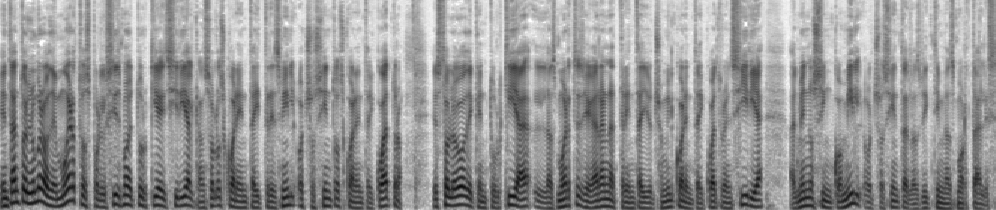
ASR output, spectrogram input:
En tanto, el número de muertos por el sismo de Turquía y Siria alcanzó los 43.844. Esto luego de que en Turquía las muertes llegaran a 38.044 en Siria, al menos 5.800 las víctimas mortales.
